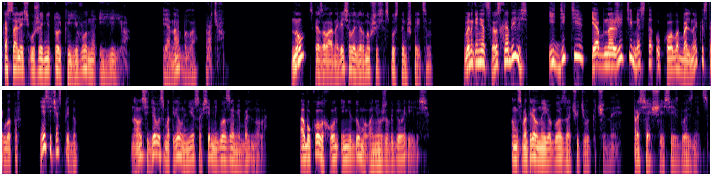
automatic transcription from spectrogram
касались уже не только его, но и ее и она была против. — Ну, — сказала она весело, вернувшись с пустым шприцем, — вы, наконец, расхрабрились? Идите и обнажите место укола больной Костоглотов. Я сейчас приду. Но он сидел и смотрел на нее совсем не глазами больного. Об уколах он и не думал, они уже договорились. Он смотрел на ее глаза, чуть выкоченные, просящиеся из глазниц.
